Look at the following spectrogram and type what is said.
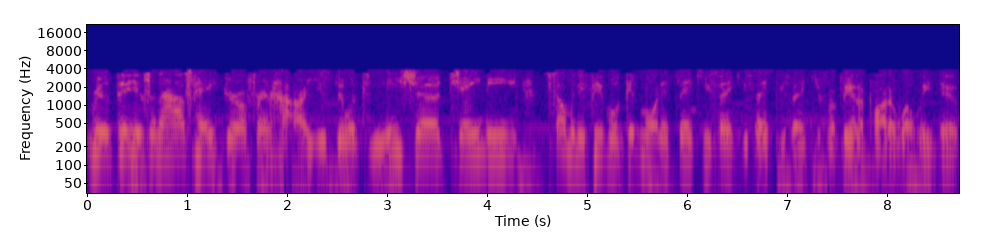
Real Delia's in the house. Hey, girlfriend, how are you doing? Tanisha, Jamie, so many people. Good morning. Thank you, thank you, thank you, thank you for being a part of what we do.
